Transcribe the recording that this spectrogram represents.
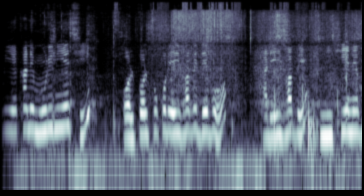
আমি এখানে মুড়ি নিয়েছি। অল্প অল্প করে এইভাবে দেব আর এইভাবে মিশিয়ে নেব।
